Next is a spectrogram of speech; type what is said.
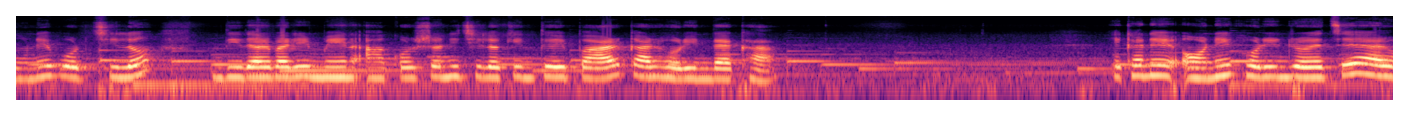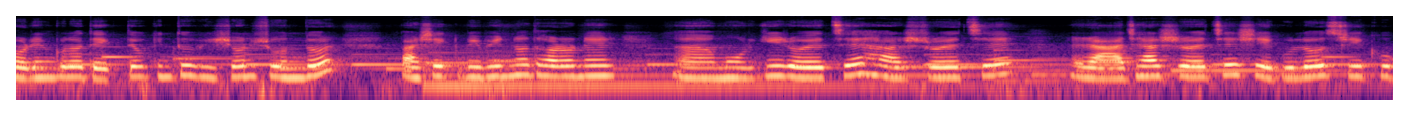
মনে পড়ছিল। দিদার বাড়ির মেন আকর্ষণই ছিল কিন্তু এই পার্ক আর হরিণ দেখা। এখানে অনেক হরিণ রয়েছে আর হরিণগুলো দেখতেও কিন্তু ভীষণ সুন্দর। পাশে বিভিন্ন ধরনের মুরগি রয়েছে হাঁস রয়েছে রাজহাঁস রয়েছে সেগুলো শ্রী খুব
